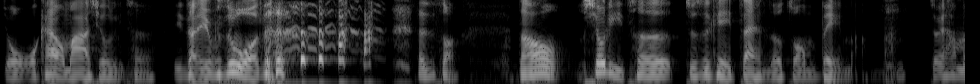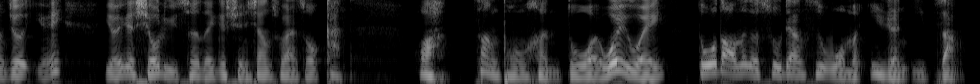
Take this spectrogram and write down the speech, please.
就我开我妈的修理车，你也不是我的，很爽。然后修理车就是可以载很多装备嘛，所以他们就诶、有一个修理车的一个选项出来说，看哇帐篷很多、欸，我以为多到那个数量是我们一人一帐，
